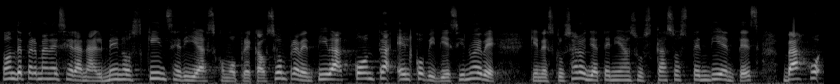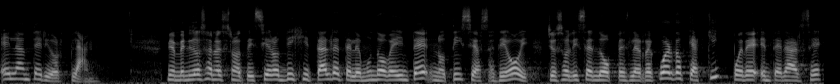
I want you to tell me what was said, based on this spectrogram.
donde permanecerán al menos 15 días como precaución preventiva contra el COVID-19. Quienes cruzaron ya tenían sus casos pendientes bajo el anterior plan. Bienvenidos a nuestro noticiero digital de Telemundo 20, Noticias de hoy. Yo soy Lice López. Les recuerdo que aquí puede enterarse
